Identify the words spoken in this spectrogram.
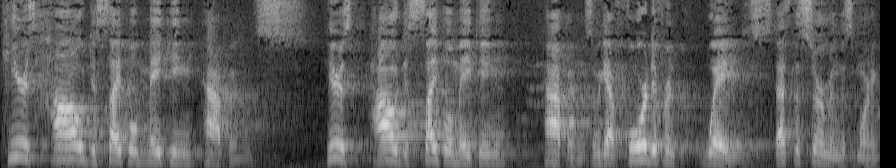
here's how disciple making happens. Here's how disciple making happens. So, we got four different ways. That's the sermon this morning.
